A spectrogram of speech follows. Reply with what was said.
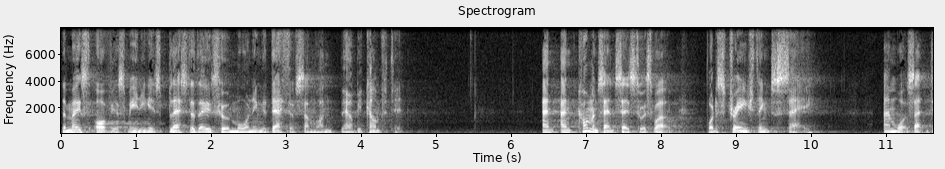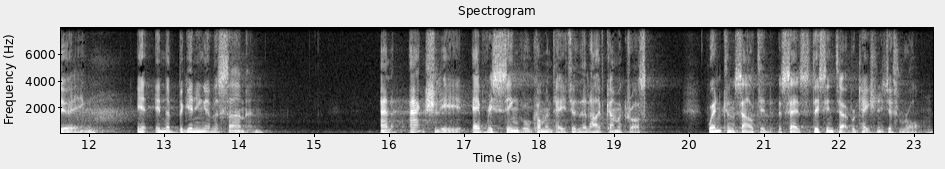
The most obvious meaning is blessed are those who are mourning the death of someone, they'll be comforted. And, and common sense says to us, well, what a strange thing to say. And what's that doing in, in the beginning of a sermon? And actually, every single commentator that I've come across, when consulted, says this interpretation is just wrong.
